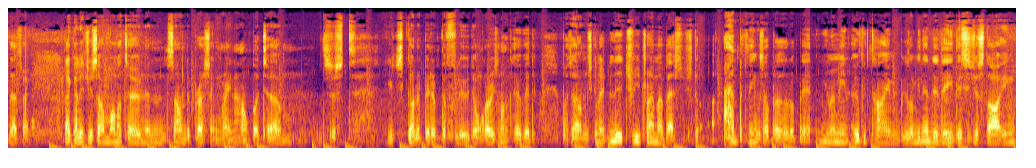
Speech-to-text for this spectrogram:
that's right. Like i literally sound monotone and sound depressing right now but um it's just just got a bit of the flu. Don't worry, it's not COVID. But I'm just gonna literally try my best just to amp things up a little bit. You know what I mean? Over time, because I mean, at the end of the day, this is just starting,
